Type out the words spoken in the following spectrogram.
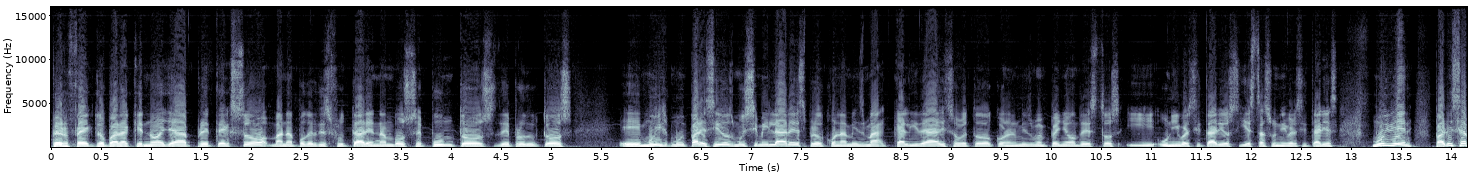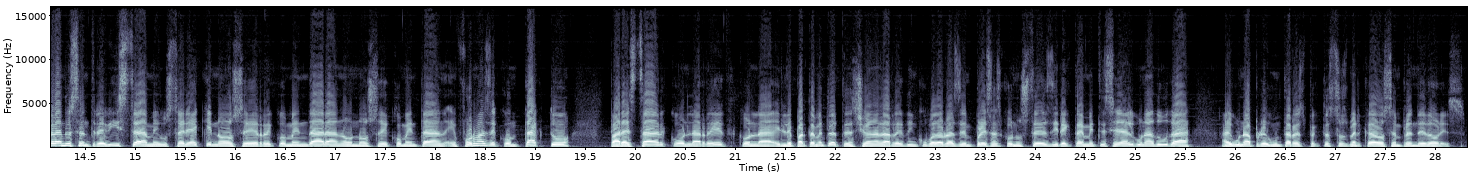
Perfecto, para que no haya pretexto, van a poder disfrutar en ambos eh, puntos de productos eh, muy, muy parecidos, muy similares, pero con la misma calidad y sobre todo con el mismo empeño de estos y universitarios y estas universitarias. Muy bien, para ir cerrando esta entrevista, me gustaría que nos eh, recomendaran o nos comentaran en formas de contacto para estar con la red, con la, el Departamento de Atención a la Red de Incubadoras de Empresas, con ustedes directamente, si hay alguna duda, alguna pregunta respecto a estos mercados emprendedores.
